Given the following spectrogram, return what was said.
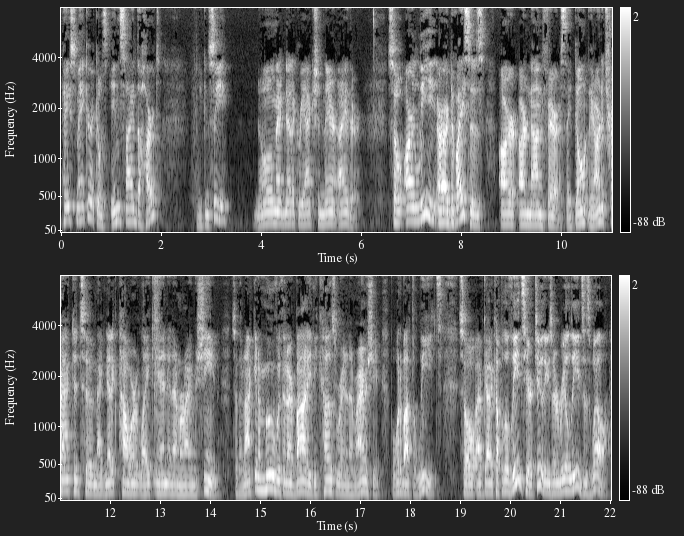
pacemaker. It goes inside the heart. And you can see no magnetic reaction there either. So our lead, or our devices are, are non-ferrous. They don't, they aren't attracted to magnetic power like in an MRI machine. So they're not gonna move within our body because we're in an MRI machine. But what about the leads? So I've got a couple of leads here too. These are real leads as well.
